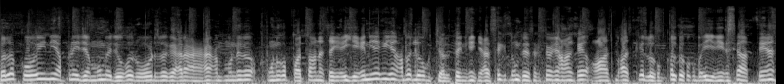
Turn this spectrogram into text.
चलो कोई नहीं, अपने जम्मू में जो रोड्स वगैरह हैं उन्हें, उनको पता होना चाहिए। ये नहीं है कि यहाँ पे लोग चलते नहीं जैसे कि तुम देख सकते हो, यहाँ के आसपास के लोकल लोग भाई यहीं से आते हैं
